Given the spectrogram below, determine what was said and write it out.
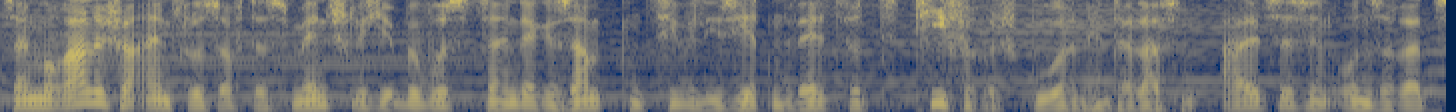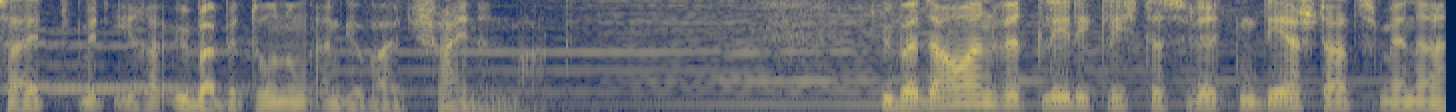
Sein moralischer Einfluss auf das menschliche Bewusstsein der gesamten zivilisierten Welt wird tiefere Spuren hinterlassen, als es in unserer Zeit mit ihrer Überbetonung an Gewalt scheinen mag. Überdauern wird lediglich das Wirken der Staatsmänner,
